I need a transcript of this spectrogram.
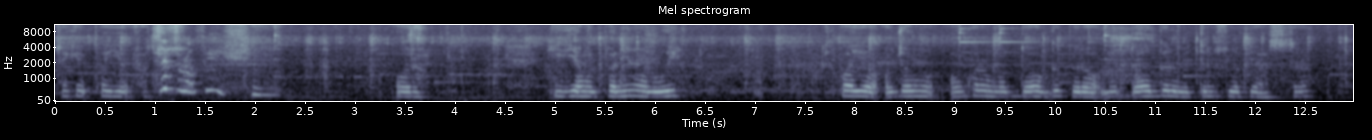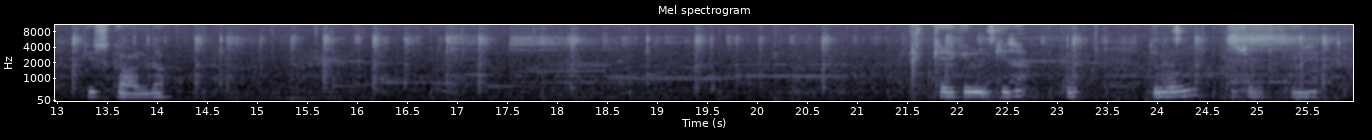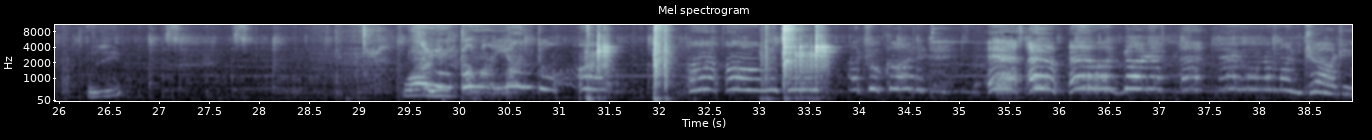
Cioè che poi io faccio... Sulla pesce. Ora gli diamo il panino a lui. Qua io ho già un- ho ancora un hot dog, però l'hot dog lo mettiamo sulla piastra che scalda. Ok, che lui chiese, poi a lui, facciamo così, così. Poi Sto mangiando. Ah, ah, ah, mi sono a giocare. E, e, e guardare. E, e non a mangiare.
